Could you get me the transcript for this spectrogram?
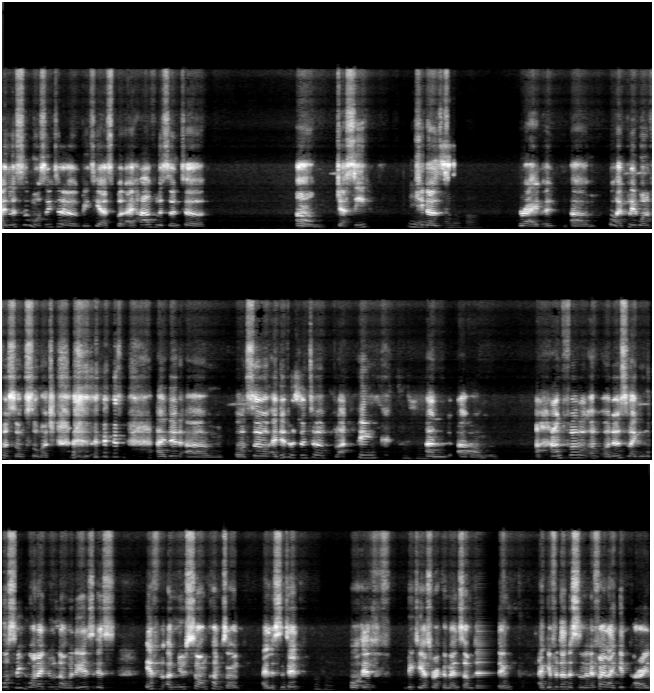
I listen mostly to BTS, but I have listened to um, Jessi. Yeah, She does- I know her. Right. Um, oh, I played one of her songs so much. I did um, also. I did listen to Blackpink Mhm. and um, a handful of others. Like mostly, what I do nowadays is, if a new song comes out, I listen to it, Mhm. or if BTS recommends something, I give it a listen. If I like it, all right,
